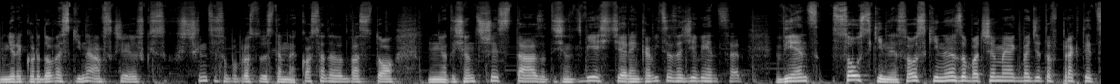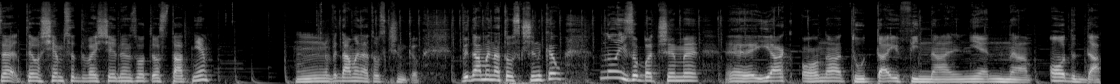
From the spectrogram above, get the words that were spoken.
nie rekordowe skiny, a w, skrzy w skrzynce są po prostu dostępne kosa za 200, nie, 1300, za 1200, rękawice za 900, więc są skiny, są skiny, zobaczymy jak będzie to w praktyce. Te 821 zł ostatnie, Wydamy na tą skrzynkę. Wydamy na tą skrzynkę, no i zobaczymy, e, jak ona tutaj finalnie nam odda.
